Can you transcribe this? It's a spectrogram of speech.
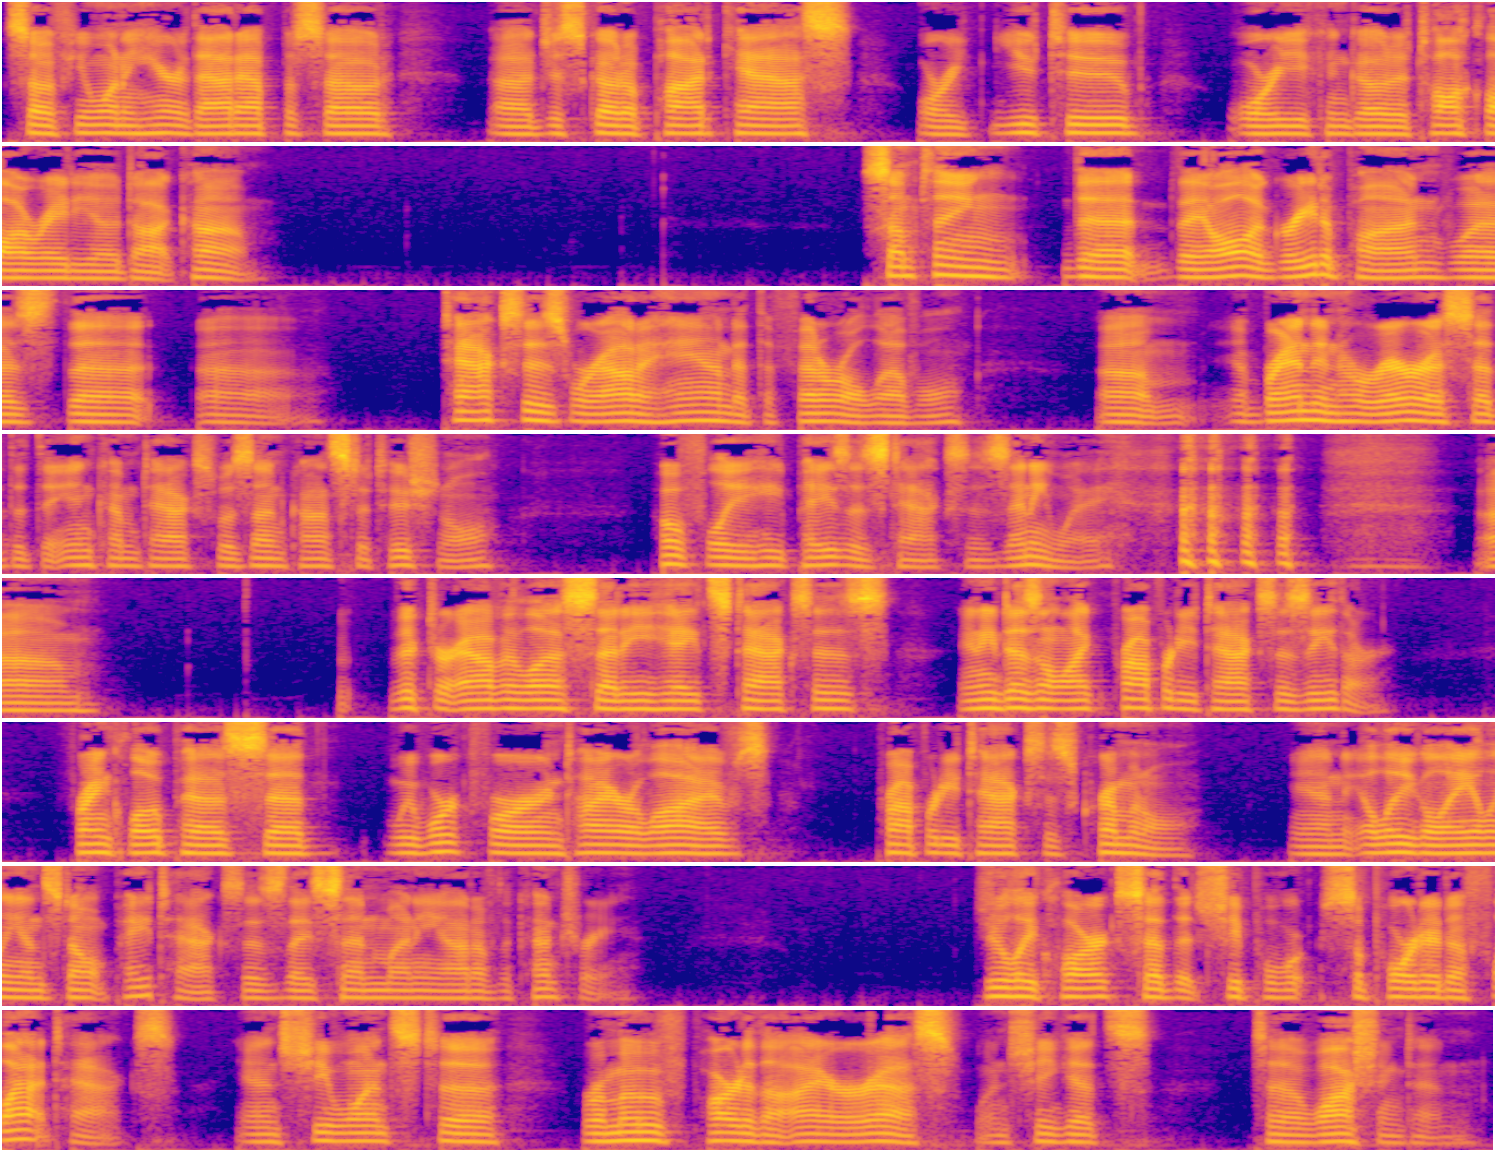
So if you want to hear that episode, uh, just go to podcasts or YouTube, or you can go to talklawradio.com. Something that they all agreed upon was that uh, taxes were out of hand at the federal level. Um, Brandon Herrera said that the income tax was unconstitutional. Hopefully, he pays his taxes anyway. um, Victor Avila said he hates taxes and he doesn't like property taxes either. Frank Lopez said, We work for our entire lives. Property tax is criminal and illegal aliens don't pay taxes, they send money out of the country. Julie Clark said that she por- supported a flat tax and she wants to remove part of the IRS when she gets to Washington.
